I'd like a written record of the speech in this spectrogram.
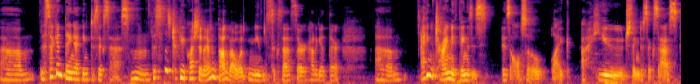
um, the second thing I think to success, hmm, this is a tricky question. I haven't thought about what means success or how to get there. Um, I think trying new things is is also like a huge thing to success.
